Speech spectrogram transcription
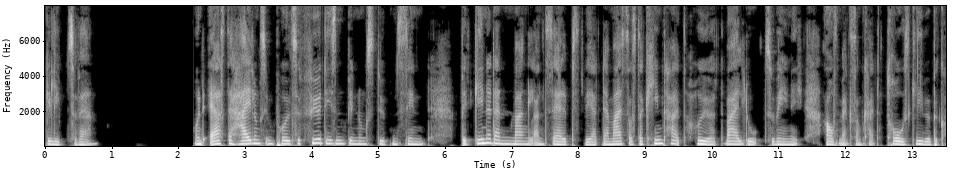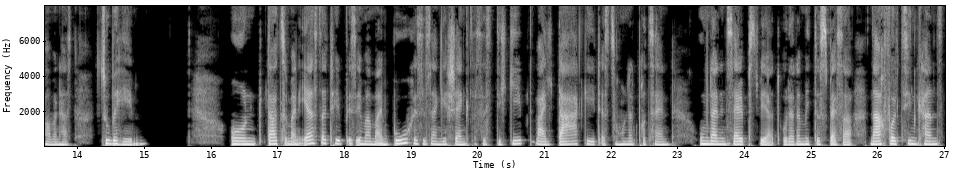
geliebt zu werden. Und erste Heilungsimpulse für diesen Bindungstypen sind, beginne deinen Mangel an Selbstwert, der meist aus der Kindheit rührt, weil du zu wenig Aufmerksamkeit, Trost, Liebe bekommen hast, zu beheben. Und dazu mein erster Tipp ist immer mein Buch. Es ist ein Geschenk, dass es dich gibt, weil da geht es zu 100 Prozent um deinen Selbstwert oder damit du es besser nachvollziehen kannst.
